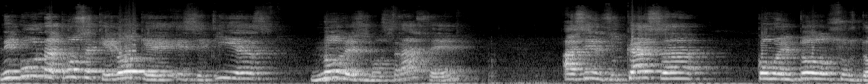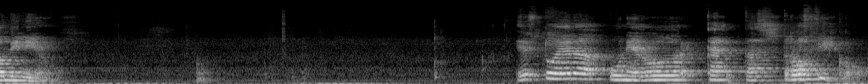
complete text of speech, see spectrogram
Ninguna cosa quedó que Ezequías no les mostrase, así en su casa como en todos sus dominios. Esto era un error catastrófico.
